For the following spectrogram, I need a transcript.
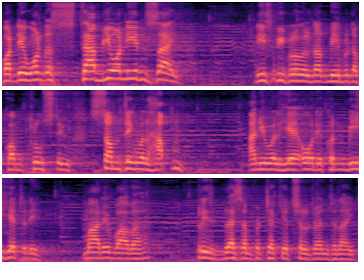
but they want to stab you on the inside, these people will not be able to come close to you. Something will happen, and you will hear, oh, they couldn't be here today. Mario Baba, please bless and protect your children tonight.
